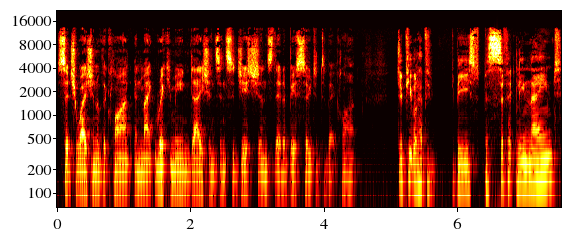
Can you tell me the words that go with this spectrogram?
situation of the client and make recommendations and suggestions that are best suited to that client. Do people have to be specifically named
